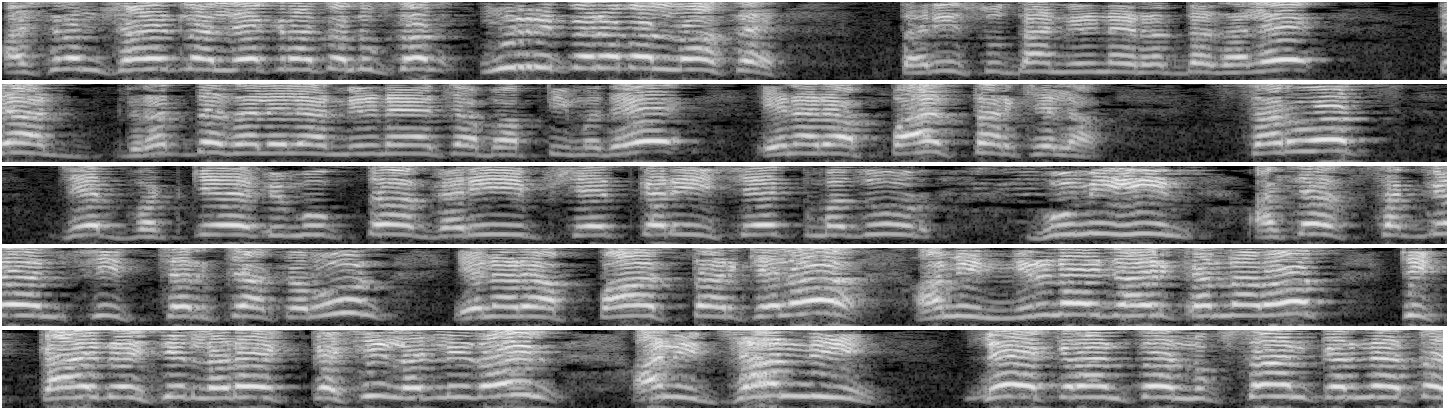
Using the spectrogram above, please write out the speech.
आश्रमशाळेतल्या लेकराचं नुकसान इरिपेरेबल लॉस आहे तरी सुद्धा निर्णय रद्द झाले. त्या रद्द झालेल्या निर्णयाच्या बाबतीमध्ये येणाऱ्या पाच तारखेला सर्वच जे भटके विमुक्त गरीब शेतकरी शेतमजूर भूमिहीन अशा सगळ्यांशी चर्चा करून येणाऱ्या पाच तारखेला आम्ही निर्णय जाहीर करणार आहोत की कायदेशीर लढाई कशी लढली जाईल आणि ज्यांनी लेकरांचं नुकसान करण्याचं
